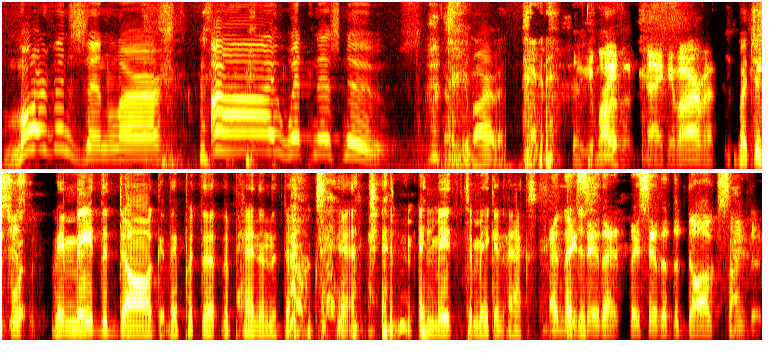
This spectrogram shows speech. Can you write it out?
Marvin Zindler, Eyewitness News. Thank you, Marvin. Thank you, Marvin. Thank you, Marvin. But just, what, they made the dog. They put the, the pen in the dog's hand and, and made to make an X. And they just- say that they say that the dog signed it.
